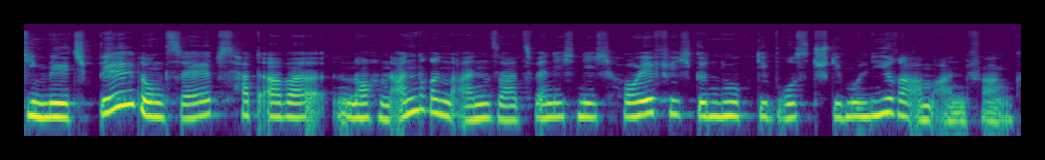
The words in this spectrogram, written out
die Milchbildung selbst hat aber noch einen anderen Ansatz. Wenn ich nicht häufig genug die Brust stimuliere am Anfang,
